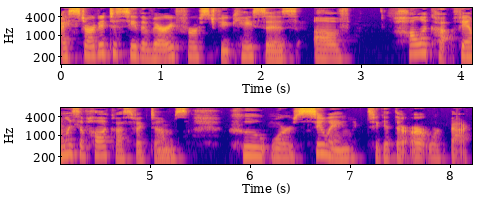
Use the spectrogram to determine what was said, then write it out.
I started to see the very first few cases of Holocaust families of Holocaust victims who were suing to get their artwork back.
